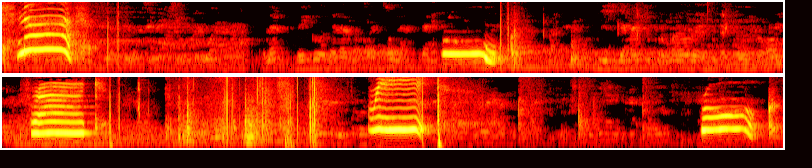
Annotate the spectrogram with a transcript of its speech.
Knopf. Rook. Frog. Reek. Rook.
